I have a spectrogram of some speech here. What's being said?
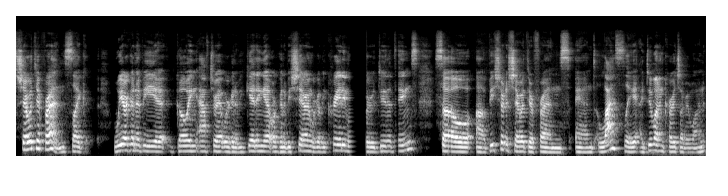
share with your friends. Like, we are going to be going after it, we're going to be getting it, we're going to be sharing, we're going to be creating, we're doing the things. So uh, be sure to share with your friends. And lastly, I do want to encourage everyone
